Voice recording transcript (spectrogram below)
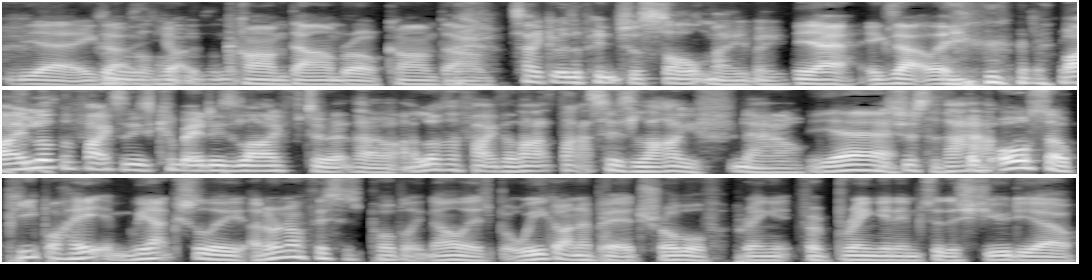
Yeah, exactly. a You lot, gotta isn't it? calm down, bro. Calm down. take it with a pinch of salt, maybe. yeah, exactly. But I love the fact that he's committed his life to it, though. I love the fact that, that that's his life now. yeah. It's just that. But also, people hate him. We actually, I don't know if this is public knowledge, but we got in a bit of trouble for bringing for bringing him to the studio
